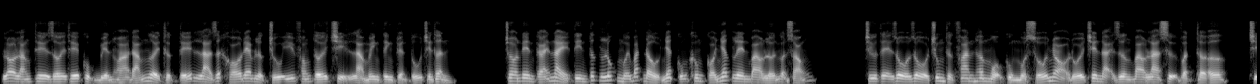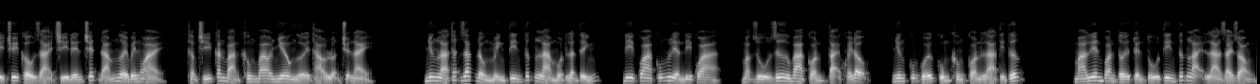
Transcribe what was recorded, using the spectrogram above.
lo lắng thế giới thế cục biến hóa đám người thực tế là rất khó đem lực chú ý phóng tới chỉ là minh tinh tuyển tú trên thân. Cho nên cái này tin tức lúc mới bắt đầu nhất cũng không có nhắc lên bao lớn gọn sóng. Trừ tệ rồ rồ trung thực f a n hâm mộ cùng một số nhỏ đối trên đại dương bao la sự vật thờ ơ, chỉ truy cầu giải trí đến chết đám người bên ngoài, thậm chí căn bản không bao nhiêu người thảo luận chuyện này nhưng là thất giác đồng minh tin tức là một lần tính, đi qua cũng liền đi qua, mặc dù dư ba còn tại khuấy động, nhưng cũng cuối cùng không còn là tin tức. Mà liên quan tới tuyển tú tin tức lại là dài dòng,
